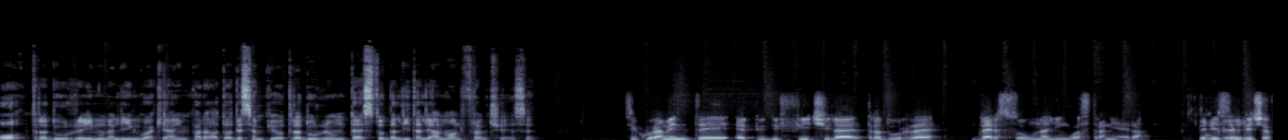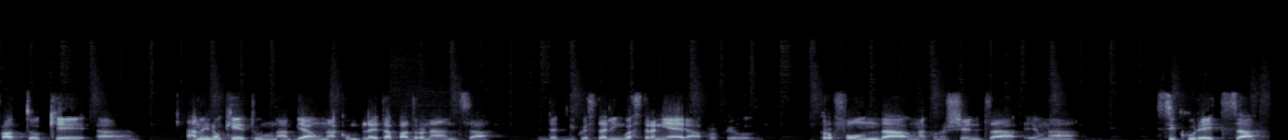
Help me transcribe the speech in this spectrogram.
o tradurre in una lingua che hai imparato, ad esempio tradurre un testo dall'italiano al francese? Sicuramente è più difficile tradurre verso una lingua straniera, per okay. il semplice fatto che uh, a meno che tu non abbia una completa padronanza de- di questa lingua straniera, proprio profonda, una conoscenza e una sicurezza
